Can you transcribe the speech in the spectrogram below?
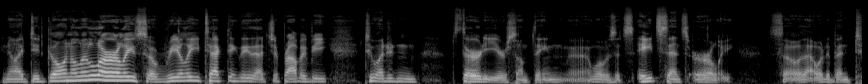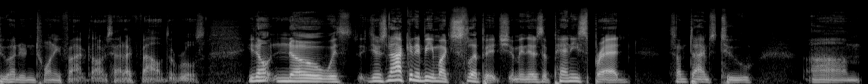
You know, I did go in a little early, so really, technically, that should probably be 230 or something. Uh, what was it? Eight cents early. So that would have been $225 had I followed the rules. You don't know with, there's not going to be much slippage. I mean, there's a penny spread, sometimes two. Um,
